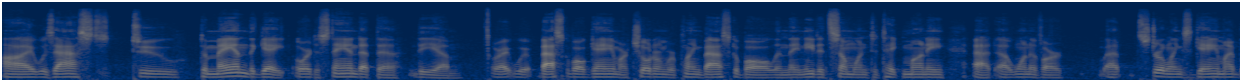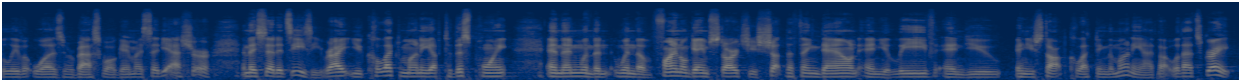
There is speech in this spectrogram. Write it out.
I was asked to, demand the gate or to stand at the, the um, right, basketball game. Our children were playing basketball and they needed someone to take money at uh, one of our at Sterling's game, I believe it was, or basketball game. I said, "Yeah, sure." And they said, "It's easy, right? You collect money up to this point, and then when the when the final game starts, you shut the thing down and you leave and you and you stop collecting the money." I thought, "Well, that's great."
